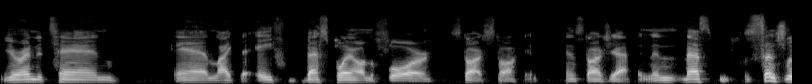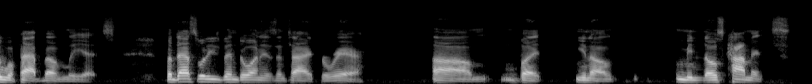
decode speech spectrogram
you're in the 10, and like the eighth best player on the floor starts talking and starts yapping. And that's essentially what Pat Beverley is. But that's what he's been doing his entire career. Um, but you know, I mean, those comments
